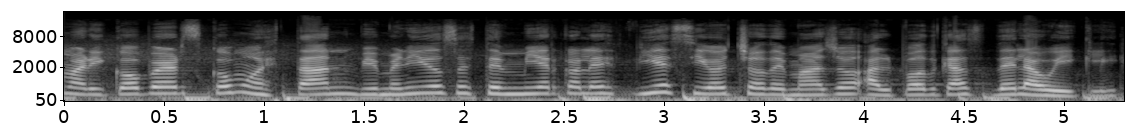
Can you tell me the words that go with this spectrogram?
Maricopers? ¿Cómo están? Bienvenidos este miércoles 18 de mayo al podcast de la Weekly,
